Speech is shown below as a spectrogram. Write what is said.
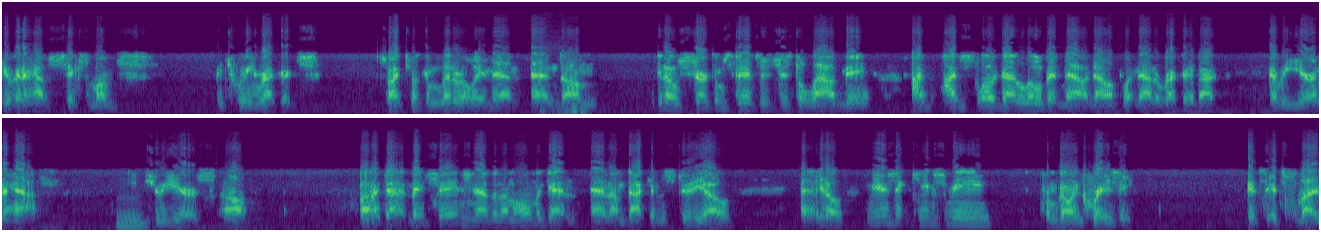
you're going to have six months between records. So I took him literally, man. And, um, you know, circumstances just allowed me. I've, I've slowed down a little bit now. Now I'm putting out a record about every year and a half, Mhm. two years. Um, but that may change now that I'm home again and I'm back in the studio. And, you know, music keeps me from going crazy. It's it's my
